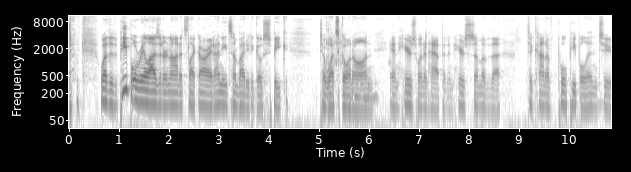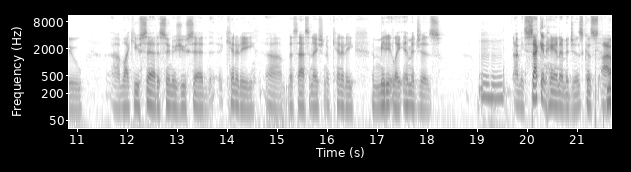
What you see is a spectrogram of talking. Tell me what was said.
whether the people realize it or not it's like all right i need somebody to go speak to what's going on and here's when it happened and here's some of the to kind of pull people into um, like you said as soon as you said kennedy um, the assassination of kennedy immediately images Mm-hmm. I mean, secondhand images because I,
